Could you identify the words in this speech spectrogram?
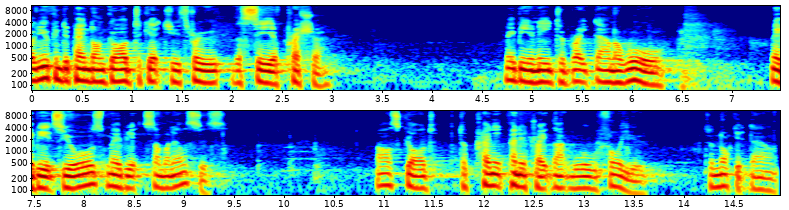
Well, you can depend on God to get you through the sea of pressure. Maybe you need to break down a wall. Maybe it's yours, maybe it's someone else's. Ask God to penetrate that wall for you, to knock it down.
